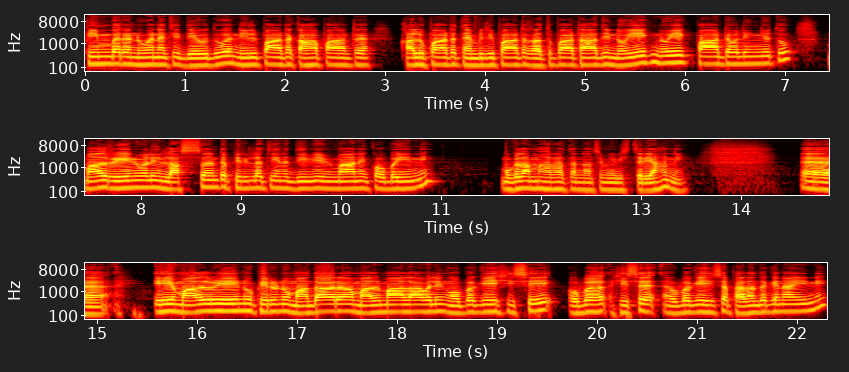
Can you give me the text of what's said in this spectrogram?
පිම්බර නුවණැති දෙව්දුව නිල් පාට කහ පාට කළු පාට තැඹිලි පාට රතු පාට ආදී නොයෙක් නොයෙක් පාට වලින් යුතු මල් රේණු වලින් ලස්සනට පිරීලා තියෙන දිව්‍ය විමානයක ඔබ ඉන්නේ මුගලන් මහරහතන් වහන්සේ මේ විස්තරය අහන්නේ. ඒ මල් රේණු පිරුණු මදාරා මල් මාලා වලින් ඔබගේ හිසේ ඔබ හිස ඔබගේ හිස පැලඳගෙන ඉන්නේ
